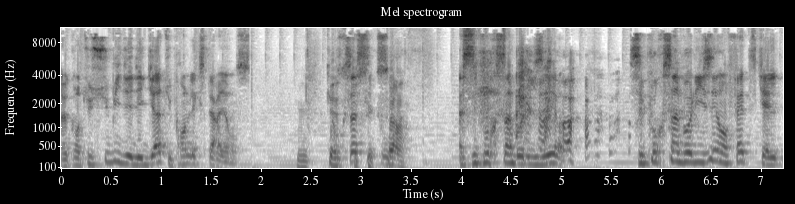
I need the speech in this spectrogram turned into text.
euh, quand tu subis des dégâts, tu prends de l'expérience. Qu'est-ce Donc ça, que c'est que pour- ça C'est pour symboliser, c'est pour symboliser en fait qu'elle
